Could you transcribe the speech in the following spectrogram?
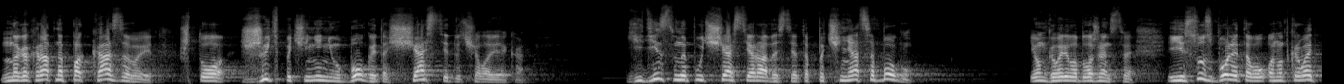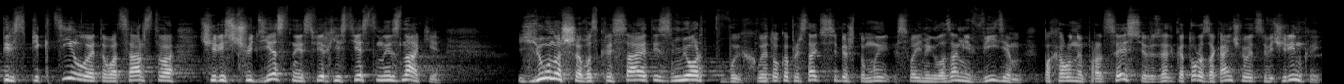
Многократно показывает, что жить в подчинении у Бога – это счастье для человека – Единственный путь счастья и радости – это подчиняться Богу. И он говорил о блаженстве. И Иисус, более того, он открывает перспективу этого царства через чудесные сверхъестественные знаки. Юноша воскресает из мертвых. Вы только представьте себе, что мы своими глазами видим похоронную процессию, в результате которой заканчивается вечеринкой.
